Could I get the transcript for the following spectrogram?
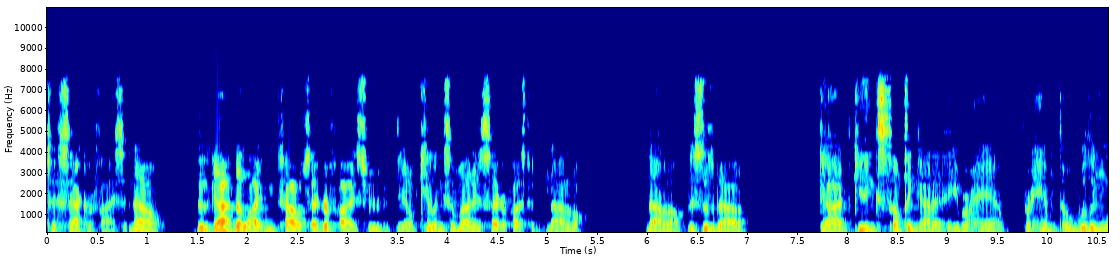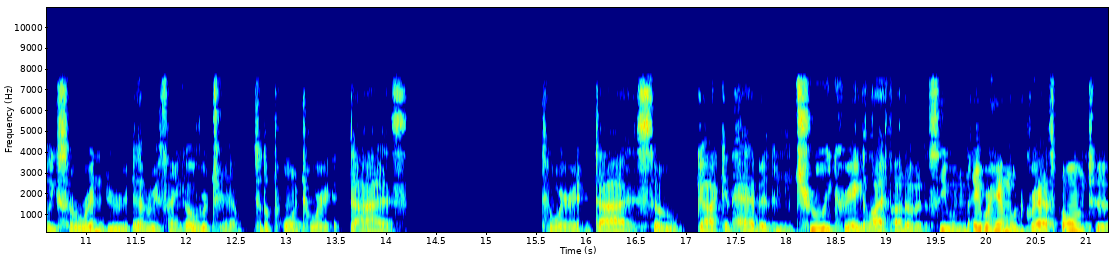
to sacrifice it. Now, does God delight in child sacrifice or you know killing somebody to sacrifice it? Not at all. Not at all. This is about God getting something out of Abraham for him to willingly surrender everything over to him to the point to where it dies. To where it dies, so God can have it and truly create life out of it. See, when Abraham would grasp onto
